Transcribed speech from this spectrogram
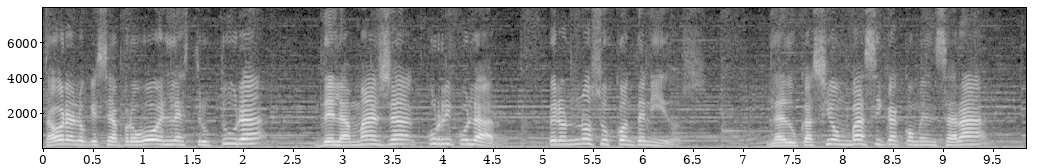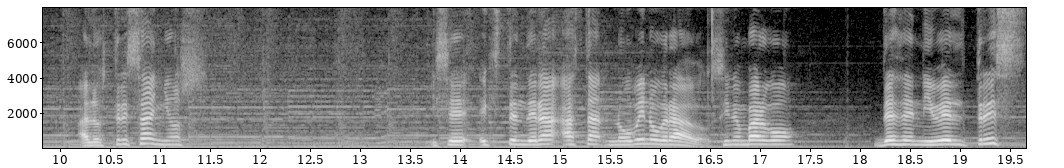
Hasta ahora lo que se aprobó es la estructura de la malla curricular, pero no sus contenidos. La educación básica comenzará a los tres años y se extenderá hasta noveno grado. Sin embargo, desde el nivel 3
